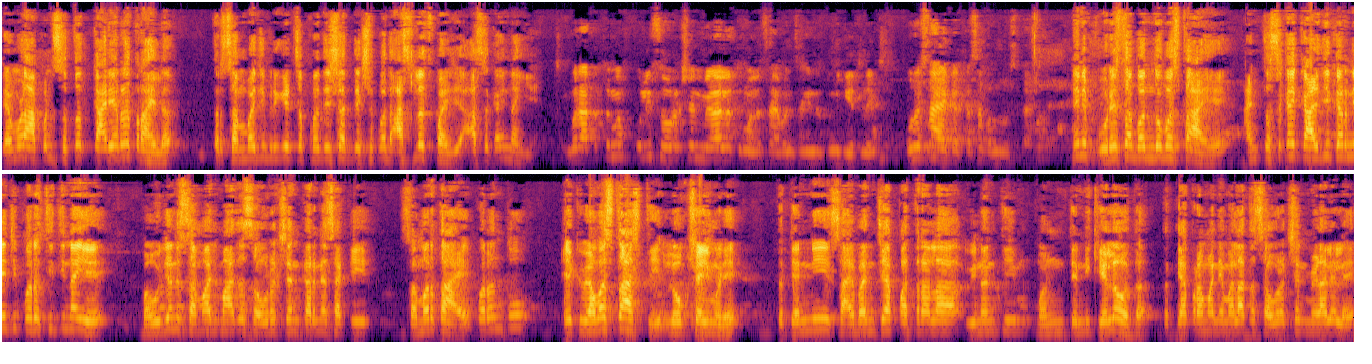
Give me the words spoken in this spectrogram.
त्यामुळे आपण सतत कार्यरत राहिलं तर संभाजी ब्रिगेडचं प्रदेशाध्यक्षपद असलंच पाहिजे असं काही नाहीये. बरं आता तुम्ही पोलीस संरक्षण मिळालं तुम्हाला साहेबांनी सांगितलं तुम्ही घेतले पुरेसा आहे का? कसा बंदोबस्त आहे? नाही नाही पुरेसा बंदोबस्त आहे. आणि तसं काही काळजी करण्याची परिस्थिती नाहीये. बहुजन समाज माझं संरक्षण करण्यासाठी समर्थ आहे. परंतु एक व्यवस्था असती लोकशाहीमध्ये. तर त्यांनी साहेबांच्या पत्राला विनंती म्हणून त्यांनी केलं होतं. तर त्याप्रमाणे मला आता संरक्षण मिळालेलं आहे.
